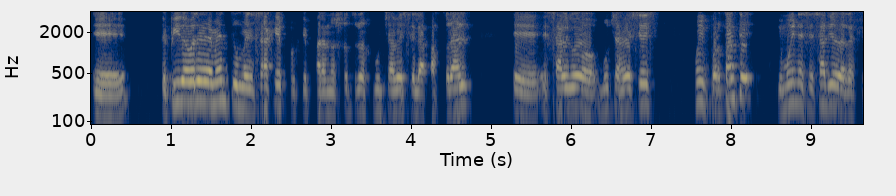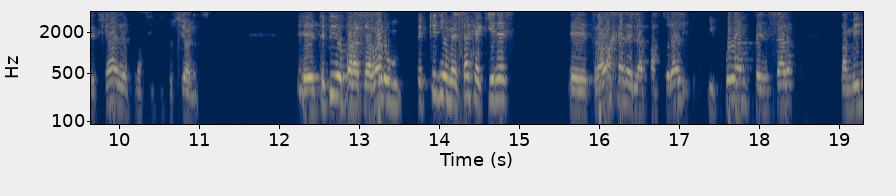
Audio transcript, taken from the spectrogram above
eh, te pido brevemente un mensaje porque para nosotros muchas veces la pastoral es algo muchas veces muy importante y muy necesario de reflexionar en nuestras instituciones. te pido para cerrar un pequeño mensaje a quienes eh, trabajan en la pastoral y puedan pensar también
